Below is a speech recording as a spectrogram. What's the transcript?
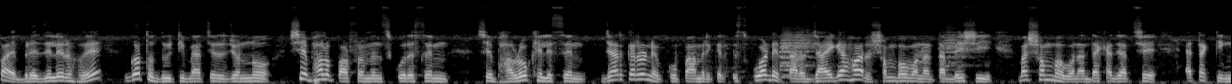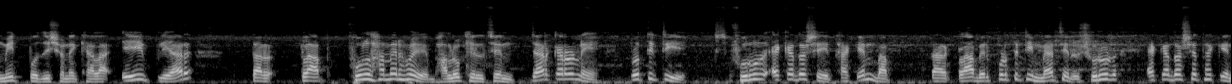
পায় ব্রাজিলের হয়ে গত দুইটি ম্যাচের জন্য। সে ভালো পারফরমেন্স করেছেন, সে ভালো খেলেছেন, যার কারণে কোপা আমেরিকার স্কোয়াডে তার জায়গা হওয়ার সম্ভাবনাটা বেশি বা সম্ভাবনা দেখা যাচ্ছে। অ্যাটাকিং মিড পজিশনে খেলা এই প্লেয়ার তার ক্লাব ফুলহামের হয়ে ভালো খেলছেন, যার কারণে প্রতিটি শুরুর একাদশে থাকেন বা তার ক্লাবের প্রতিটি ম্যাচের শুরুর একাদশে থাকেন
